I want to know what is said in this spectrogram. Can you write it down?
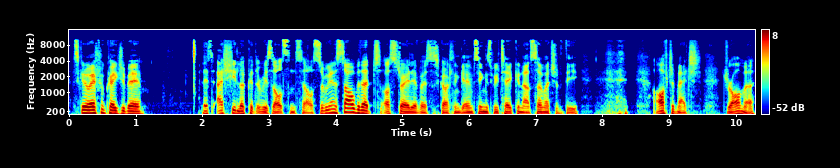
let's get away from Craig Joubert. Let's actually look at the results themselves. So we're going to start with that Australia versus Scotland game, seeing as we've taken out so much of the after-match drama.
